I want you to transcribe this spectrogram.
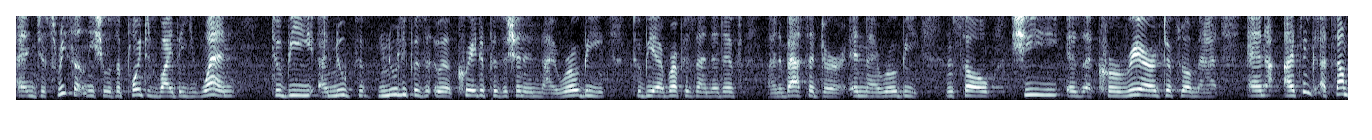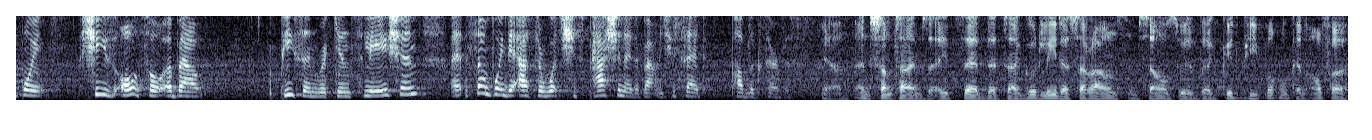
and just recently, she was appointed by the UN to be a new, newly uh, created position in Nairobi, to be a representative, an ambassador in Nairobi. And so she is a career diplomat. And I think at some point, she's also about peace and reconciliation. At some point, they asked her what she's passionate about, and she said, public service. Yeah, and sometimes it's said that a good leader surrounds themselves with uh, good people who can offer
